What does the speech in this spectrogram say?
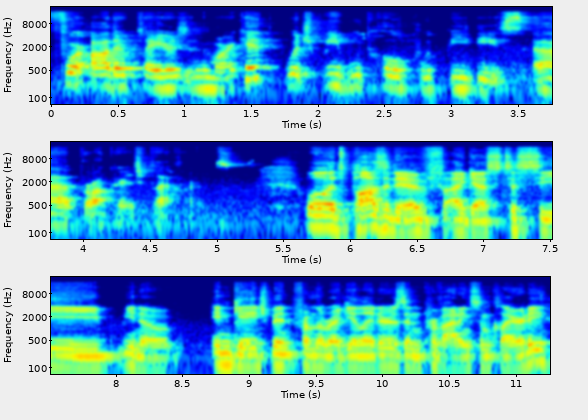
for other players in the market, which we would hope would be these uh, brokerage platforms. Well, it's positive, I guess, to see you know engagement from the regulators and providing some clarity.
